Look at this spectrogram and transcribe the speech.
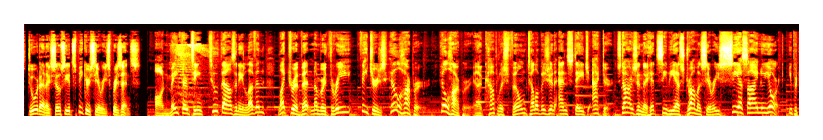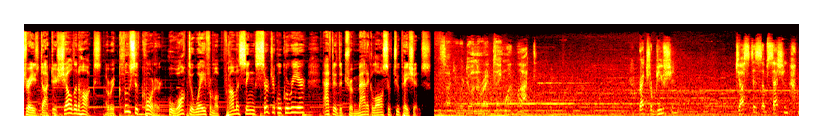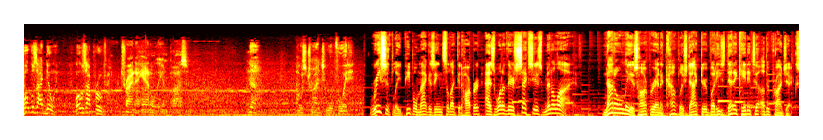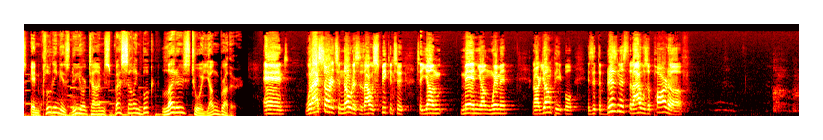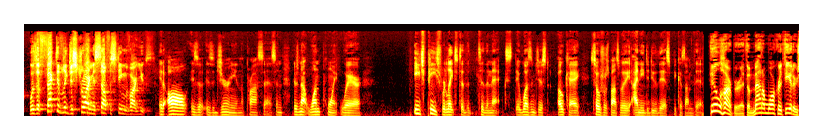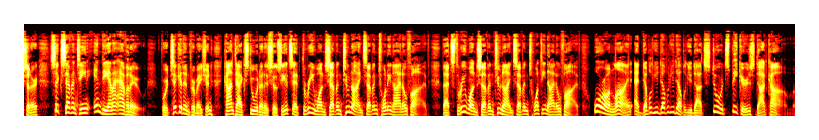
Stewart and Associate Speaker Series presents. On May 13, 2011, lecture event number 3 features Hill Harper. Hill Harper, an accomplished film, television, and stage actor, stars in the hit CBS drama series CSI New York. He portrays Dr. Sheldon Hawkes, a reclusive coroner who walked away from a promising surgical career after the traumatic loss of two patients. I thought you were doing the right thing. What? What? Retribution? Justice? Obsession? What was I doing? What was I proving? You were trying to handle the impossible. No. I was trying to avoid it. Recently, People magazine selected Harper as one of their sexiest men alive. Not only is Harper an accomplished actor, but he's dedicated to other projects, including his New York Times best-selling book, Letters to a Young Brother. And what I started to notice as I was speaking to, to young men, young women, and our young people, is that the business that I was a part of was effectively destroying the self-esteem of our youth. It all is a, is a journey in the process, and there's not one point where each piece relates to the to the next. It wasn't just okay, social responsibility. I need to do this because I'm this. Hill Harper at the Madam Walker Theater Center, 617 Indiana Avenue. For ticket information, contact Stewart and Associates at 317-297-2905. That's 317-297-2905 or online at www.stewartspeakers.com.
